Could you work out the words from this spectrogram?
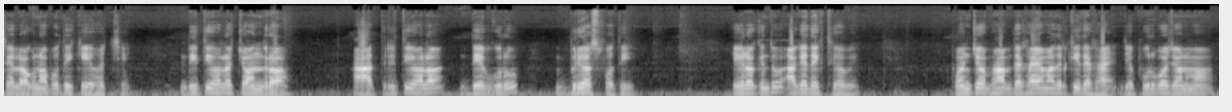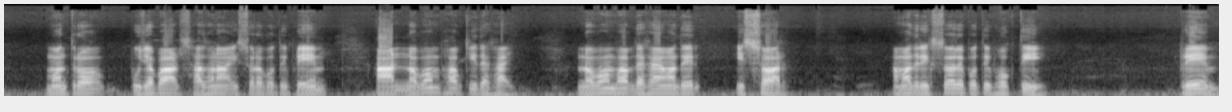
সে লগ্নপতি কে হচ্ছে? দ্বিতীয় হলো চন্দ্র, আর তৃতীয় হলো দেবগুরু বৃহস্পতি। এগুলো কিন্তু আগে দেখতে হবে। পঞ্চম ভাব দেখায় আমাদের কি দেখায়? যে পূর্বজন্ম মন্ত্র পূজাপাঠ, সাধনা, ঈশ্বরের প্রতি প্রেম আর নবম ভাব কি দেখায়? নবম ভাব দেখায় আমাদের ঈশ্বর। আমাদের ঈশ্বরের প্রতি ভক্তি, প্রেম,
